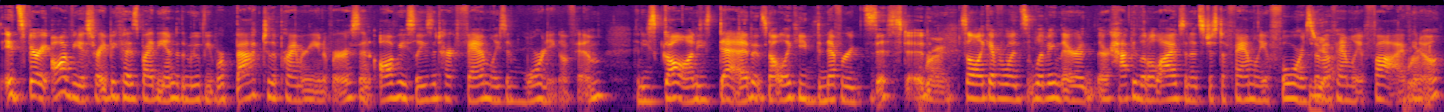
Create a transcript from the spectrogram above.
it's very obvious, right? Because by the end of the movie, we're back to the primary universe, and obviously his entire family's in mourning of him, and he's gone, he's dead. It's not like he never existed. Right. It's not like everyone's living their their happy little lives, and it's just a family of four instead Yeah. of a family of five. Right. You know.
